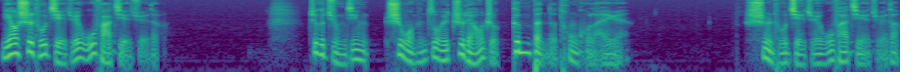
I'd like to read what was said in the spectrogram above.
你要试图解决无法解决的。这个窘境。是我们作为治疗者根本的痛苦来源。试图解决无法解决的，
